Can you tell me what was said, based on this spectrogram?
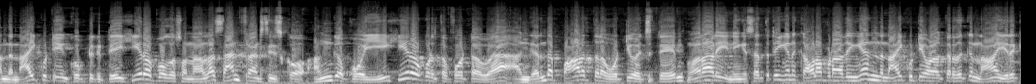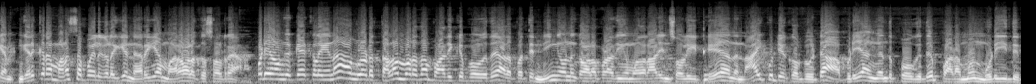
அந்த நாய்க்குட்டியும் கூப்பிட்டுக்கிட்டு ஹீரோ போக சொன்னால சான் பிரான்சிஸ்கோ அங்க போய் ஹீரோ கொடுத்த போட்டோவை அங்க இருந்த பாலத்துல ஒட்டி வச்சுட்டு முதலாளி நீங்க செத்துட்டீங்கன்னு கவலைப்படாதீங்க. இந்த நாய்க்குட்டியை வளர்க்கறதுக்கு நான் இருக்கேன். இங்க இருக்கிற மனச பயல்களுக்கு நிறைய மரம் வளர்க்க சொல்றேன். அப்படி அவங்க கேட்கலைன்னா அவங்களோட தலைமுறை தான் பாதிக்க போகுது. அதை பத்தி நீங்க ஒன்னும் கவலைப்படாதீங்க முதலாளின்னு சொல்லிட்டு அந்த நாய்க்குட்டியை கூப்பிட்டு அப்படியே அங்க இருந்து போகுது. படமும் முடியுது.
